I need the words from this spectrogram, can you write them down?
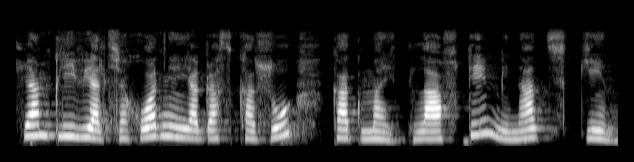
Всем привет! Сегодня я расскажу, как в Майнкрафте менять скин.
